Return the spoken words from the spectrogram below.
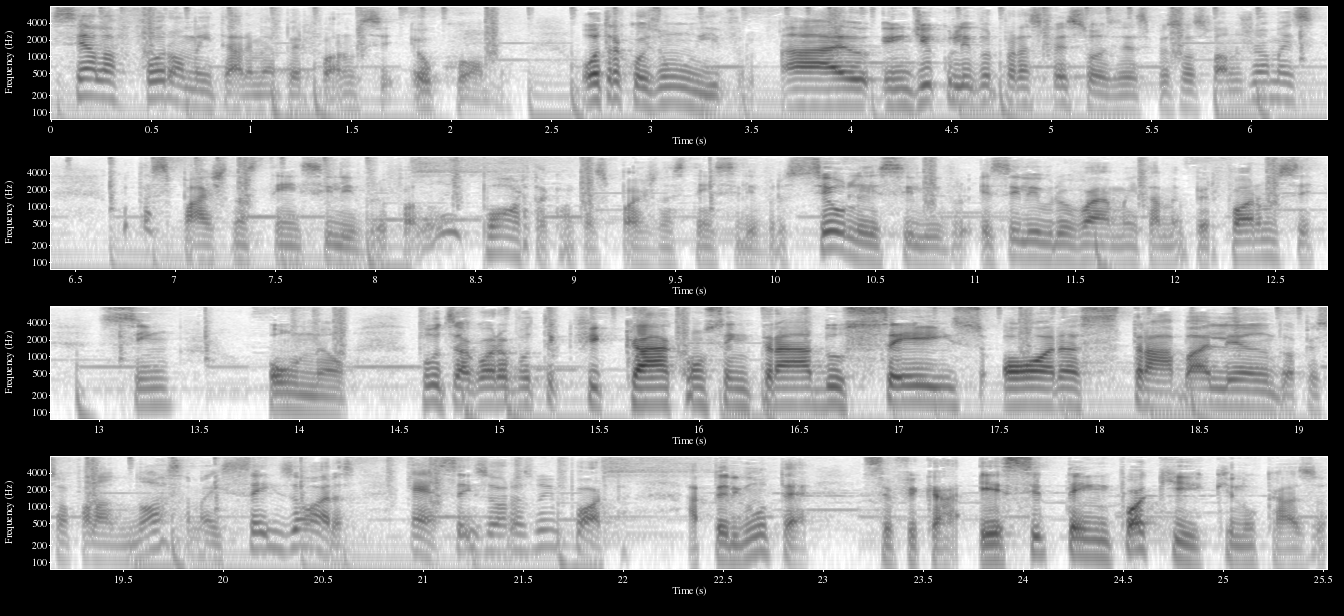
Se ela for aumentar a minha performance, eu como. Outra coisa, um livro. Ah, eu indico o livro para as pessoas. E as pessoas falam, João, mas quantas páginas tem esse livro? Eu falo, não importa quantas páginas tem esse livro. Se eu ler esse livro, esse livro vai aumentar minha performance? Sim ou não. Putz, agora eu vou ter que ficar concentrado seis horas trabalhando. A pessoa fala, nossa, mas seis horas? É, seis horas não importa. A pergunta é, se eu ficar esse tempo aqui, que no caso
